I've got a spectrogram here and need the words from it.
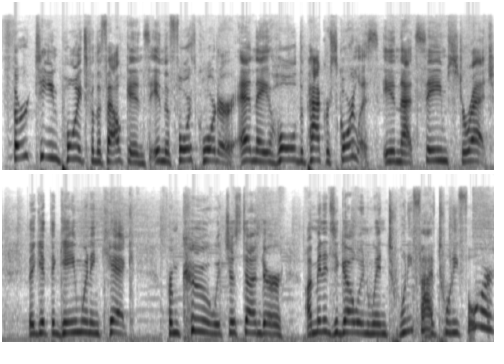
13 points for the Falcons in the fourth quarter, and they hold the Packers scoreless in that same stretch. They get the game winning kick from Koo with just under a minute to go and win 25 24.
